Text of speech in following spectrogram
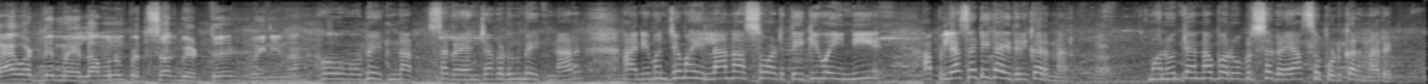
काय वाटतंय महिला म्हणून प्रतिसाद भेटतोय वहिनींना? हो हो भेटणार. सगळ्यांच्याकडून भेटणार. आणि म्हणजे महिलांना असं वाटते की वहिनी आपल्यासाठी काहीतरी करणार. हां. म्हणून त्यांना बरोबर सगळ्या सपोर्ट करणार आहेत.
